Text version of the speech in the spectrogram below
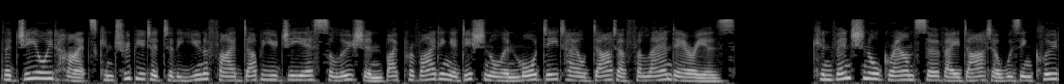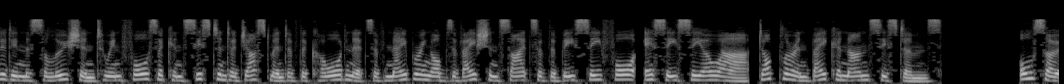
The geoid heights contributed to the unified WGS solution by providing additional and more detailed data for land areas. Conventional ground survey data was included in the solution to enforce a consistent adjustment of the coordinates of neighboring observation sites of the BC4, SECOR, Doppler and Baker-Nunn systems. Also,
